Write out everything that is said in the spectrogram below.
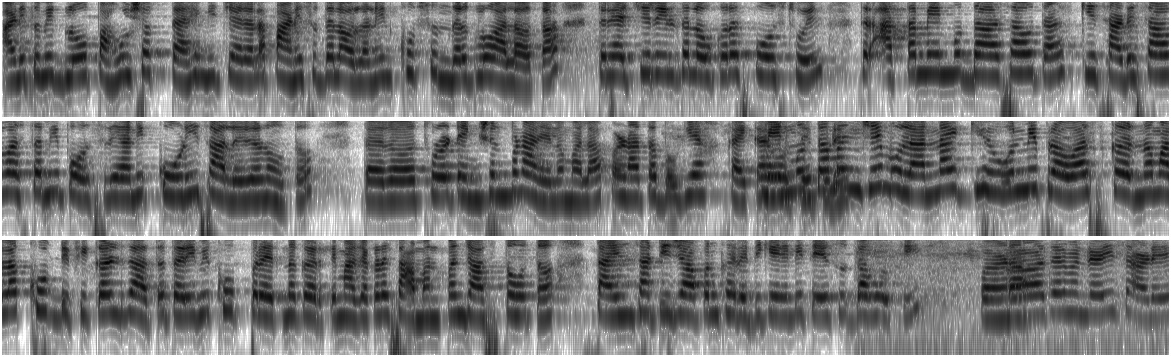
आणि तुम्ही ग्लो पाहू शकताय. मी चेहऱ्याला पाणीसुद्धा लावलं नाही खूप सुंदर ग्लो आला होता. तर ह्याची रील तर लवकरच पोस्ट होईल. तर आता मेन मुद्दा असा होता की साडेसहा वाजता मी पोहोचले आणि कोणीच आलेलं नव्हतं. तर थोडं टेन्शन पण आलेलं मला. पण आता बघूया काय काय मेन मुद्दा म्हणजे मुलांना घेऊन मी प्रवास करणं मला खूप डिफिकल्ट जातं. तरी मी खूप प्रयत्न करते. माझ्याकडे सामान पण जास्त होतं. ताईंसाठी जे आपण खरेदी केलेली ते सुद्धा होती. पण तर मंडळी साडे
